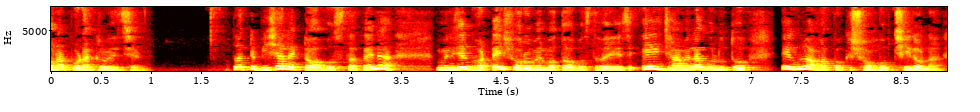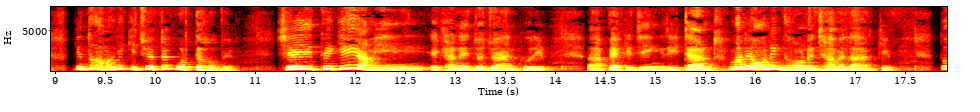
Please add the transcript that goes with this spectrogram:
ওনার প্রোডাক্ট রয়েছে। তো একটা বিশাল একটা অবস্থা, তাই না? নিজের ঘরটাই শোরুমের মতো অবস্থা হয়ে গেছে। এই ঝামেলাগুলো তো, এগুলো আমার পক্ষে সম্ভব ছিল না। কিন্তু আমাকে কিছু একটা করতে হবে। সেই থেকেই আমি এখানে জয়েন করি প্যাকেজিং রিটার্ন মানে অনেক ধরনের ঝামেলা আর কি। তো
